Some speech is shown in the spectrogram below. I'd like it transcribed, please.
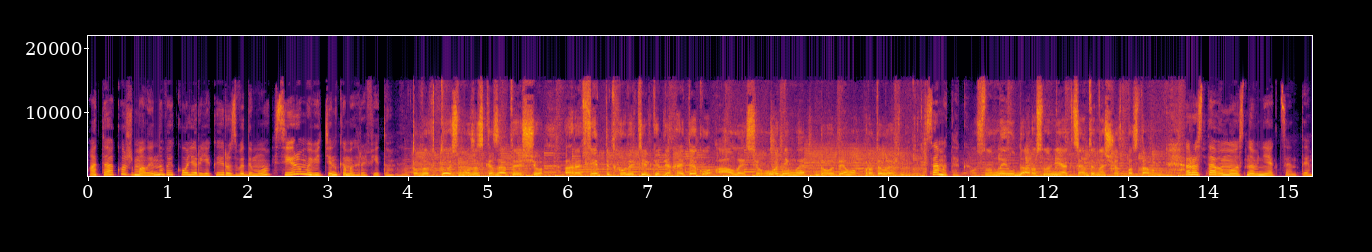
а також малиновий колір, який розведемо сірими відтінками графіту. Тобто хтось може сказати, що графіт підходить тільки для хай-теку, але сьогодні ми доведемо протилежне. Саме так Основний удар, основні акценти на що поставимо. розставимо основні акценти.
